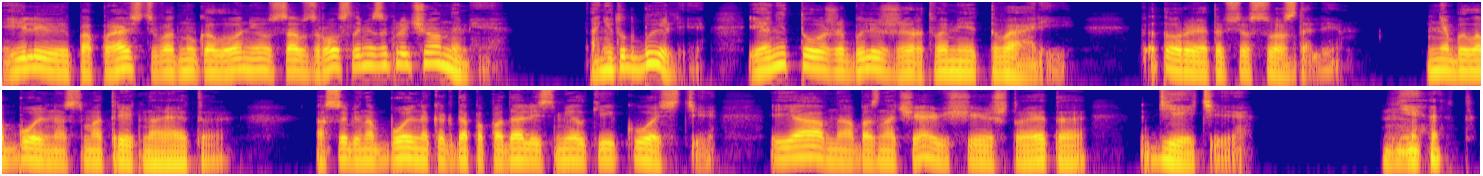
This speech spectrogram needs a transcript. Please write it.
или попасть в одну колонию со взрослыми заключенными. Они тут были, и они тоже были жертвами тварей, которые это все создали. Мне было больно смотреть на это. Особенно больно, когда попадались мелкие кости, явно обозначающие, что это дети. Нет,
